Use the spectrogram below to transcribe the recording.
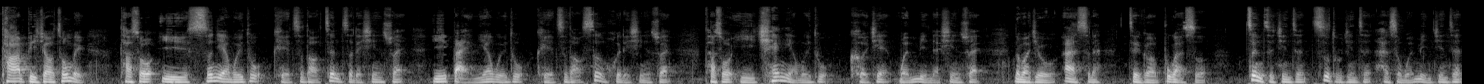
他比较中美，他说以十年维度可以知道政治的兴衰，以百年维度可以知道社会的兴衰。他说以千年维度可见文明的兴衰。那么就暗示呢，这个不管是政治竞争、制度竞争，还是文明竞争，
